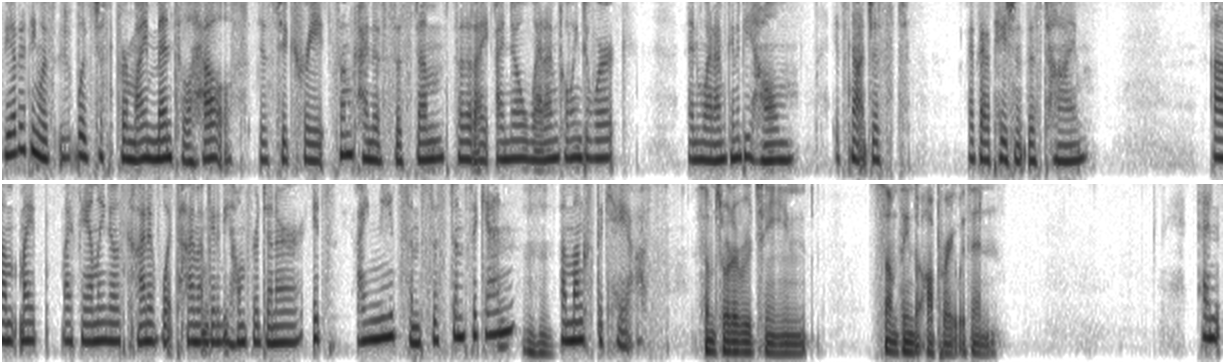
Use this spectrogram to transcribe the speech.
The other thing was was just for my mental health is to create some kind of system so that I, I know when I'm going to work and when I'm going to be home. It's not just I've got a patient at this time. Um, my my family knows kind of what time I'm going to be home for dinner. It's I need some systems again amongst the chaos. some sort of routine, something to operate within. And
